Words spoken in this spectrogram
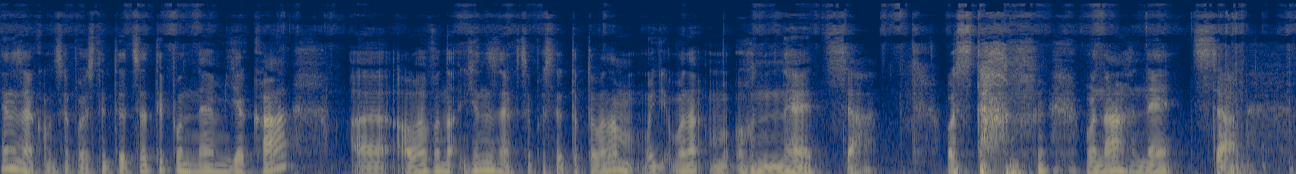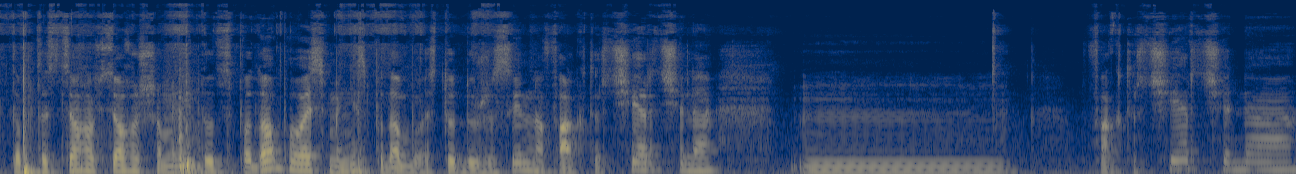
Я не знаю, як вам це пояснити. Це, типу, не м'яка, але вона. Я не знаю, як це пояснити. Тобто вона, вона гнеться. Ось так. Вона гнеться. Тобто з цього всього, що мені тут сподобалось, мені сподобалось тут дуже сильно фактор Черчилля. Фактор Черчилля.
